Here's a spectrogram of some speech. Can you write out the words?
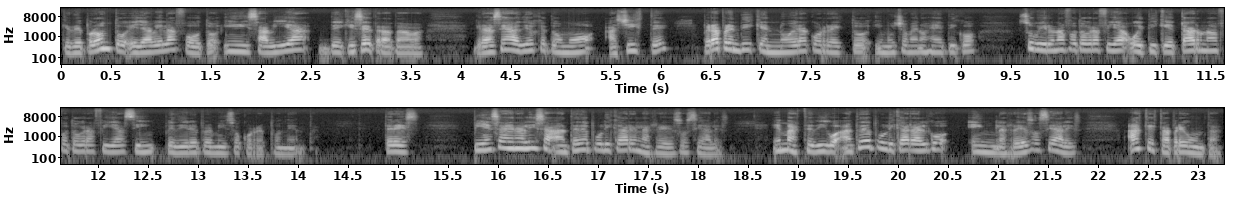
que de pronto ella ve la foto y ni sabía de qué se trataba. Gracias a Dios que tomó a chiste, pero aprendí que no era correcto y mucho menos ético subir una fotografía o etiquetar una fotografía sin pedir el permiso correspondiente. 3. Piensa y analiza antes de publicar en las redes sociales. Es más, te digo, antes de publicar algo en las redes sociales, hazte esta pregunta.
